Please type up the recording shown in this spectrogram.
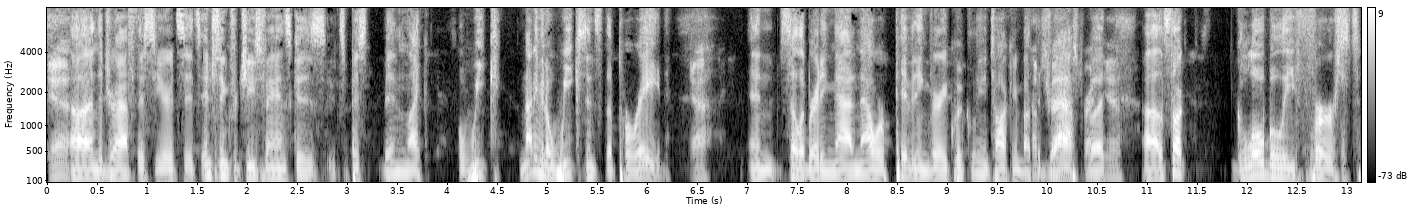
yeah. uh, in the draft this year. It's it's interesting for Chiefs fans because it's been like a week, not even a week since the parade. Yeah. And celebrating that, and now we're pivoting very quickly and talking about Comes the draft. fast, right? But yeah. uh, let's talk globally first.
